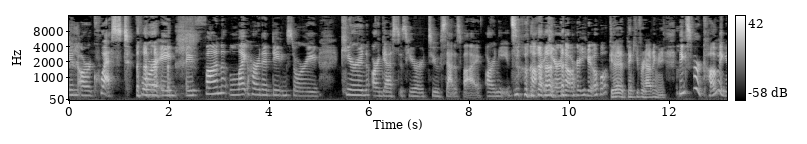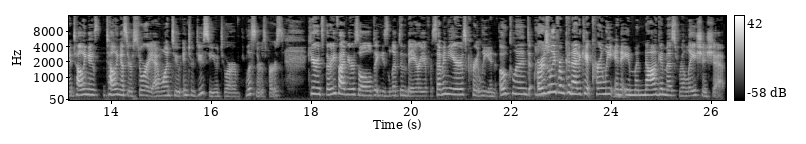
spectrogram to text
in our quest for a, a fun, lighthearted dating story, Kieran, our guest, is here to satisfy our needs. Hi, Kieran. How are you? Good. Thank you for having me. Thanks for coming and telling us telling us your story. I want to introduce you to our listeners first. Kieran's 35 years old. He's lived in the Bay Area for seven years, currently in Oakland, hmm. originally from Connecticut, currently in a monogamous relationship.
